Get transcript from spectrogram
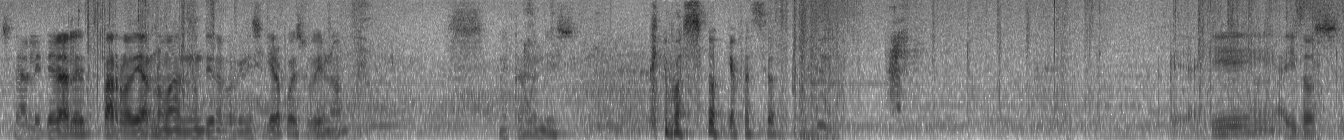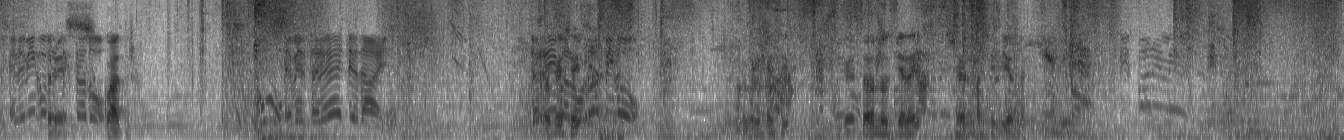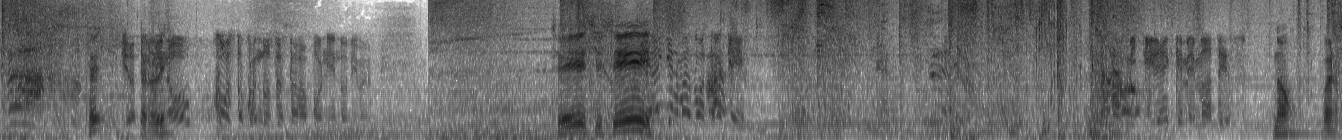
O sea, literal es para rodear nomás, no entiendo, porque ni siquiera puedes subir, ¿no? Me cago en Dios. ¿Qué pasó? ¿Qué pasó? Ok, aquí hay dos, tres, cuatro. Creo que ¡Derríbalo, sí. Yo creo que sí. Aunque de todos los Jedi soy el más idiota. ¿Ya te lo dije. terminó? Justo cuando se estaba poniendo divertido. Sí, sí, sí. ¡Que alguien más lo ataque! No permitiré que me mates. No, bueno.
